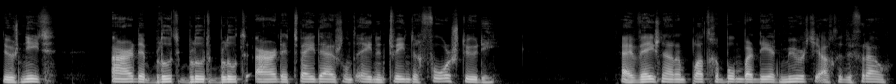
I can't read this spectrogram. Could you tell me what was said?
dus niet aarde, bloed, bloed, bloed, aarde 2021 voorstudie. Hij wees naar een plat gebombardeerd muurtje achter de vrouw.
